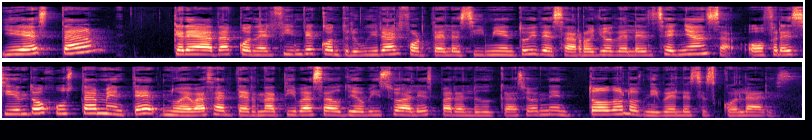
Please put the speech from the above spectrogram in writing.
y está creada con el fin de contribuir al fortalecimiento y desarrollo de la enseñanza, ofreciendo justamente nuevas alternativas audiovisuales para la educación en todos los niveles escolares.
